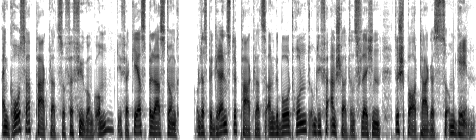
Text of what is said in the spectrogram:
ein großer Parkplatz zur Verfügung, um die Verkehrsbelastung und das begrenzte Parkplatzangebot rund um die Veranstaltungsflächen des Sporttages zu umgehen.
